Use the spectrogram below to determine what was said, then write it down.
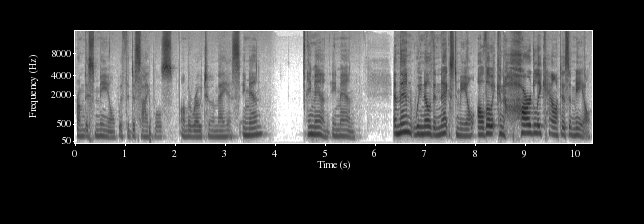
from this meal with the disciples on the road to Emmaus. Amen? Amen. Amen. And then we know the next meal, although it can hardly count as a meal.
